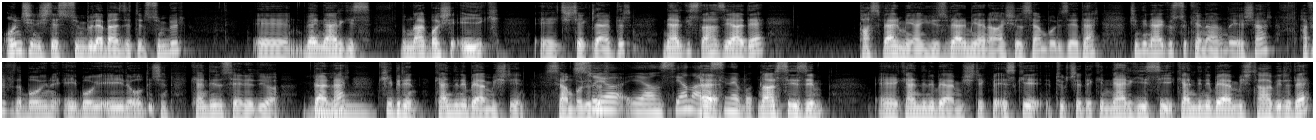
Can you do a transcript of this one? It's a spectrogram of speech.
Onun için işte sümbüle benzetilir. Sümbül e, ve nergis bunlar başı eğik e, çiçeklerdir. Nergis daha ziyade pas vermeyen, yüz vermeyen aşığı sembolize eder. Çünkü Nergis su kenarında yaşar. Hafif de boyunu e, boyu eğili olduğu için kendini seyrediyor derler. Hmm. Kibrin, kendini beğenmişliğin sembolüdür. Suya yansıyan aksine evet, bakın. Narsizm, e, kendini beğenmişlik ve eski Türkçedeki nergisi, kendini beğenmiş tabiri de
